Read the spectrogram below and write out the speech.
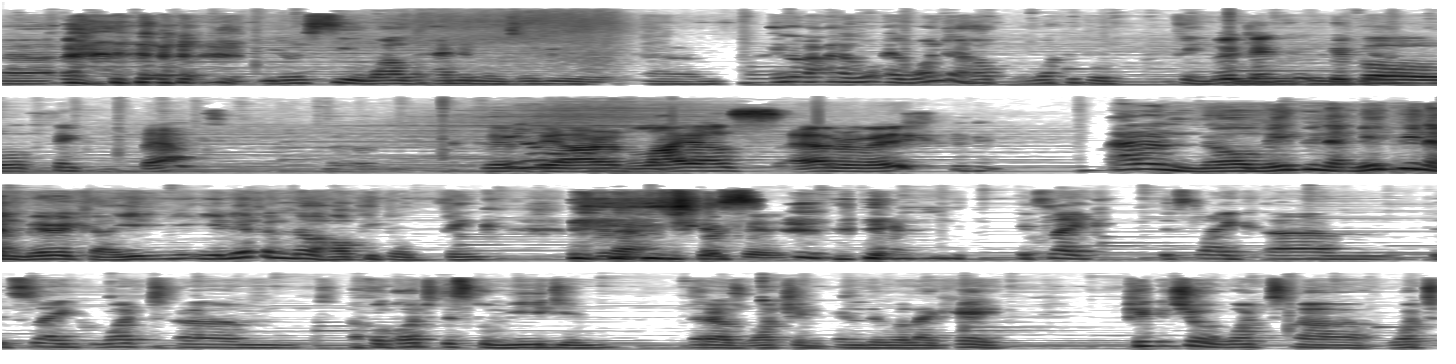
Uh, you don't see wild animals everywhere. Um, you know, I, I wonder how what people think. Do you think people think that? There, know, are lions everywhere. I don't know. Maybe in maybe in America, you, you, you never know how people think. Yeah, Just, okay. it's like it's like um, it's like what um, I forgot this comedian that I was watching, and they were like, "Hey, picture what uh, what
